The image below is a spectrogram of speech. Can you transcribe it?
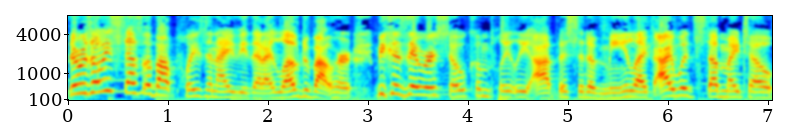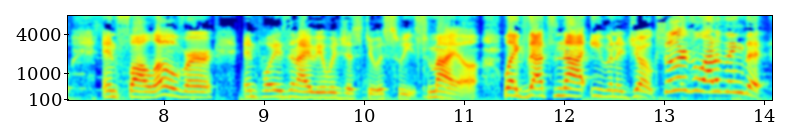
There was always stuff about poison ivy that i loved about her because they were so completely opposite of me. Like i would stub my toe and fall over and poison ivy would just do a sweet smile. Like that's not even a joke. So there's a lot of things that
